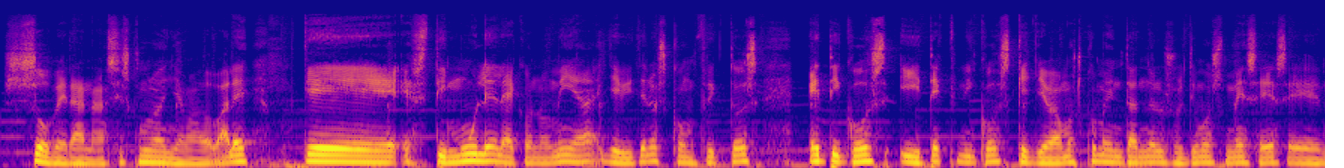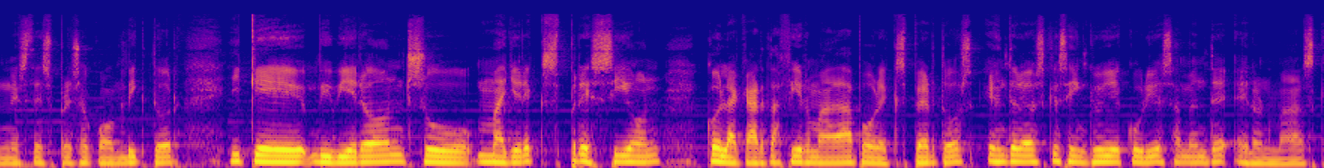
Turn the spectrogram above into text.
soberana, así es como lo han llamado, ¿vale? Que estimule la economía y evite los conflictos éticos y técnicos que llevamos comentando en los últimos meses en este expreso con Víctor y que vivieron su mayor expresión con la carta firmada por expertos, entre los que se incluye curiosamente Elon Musk.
